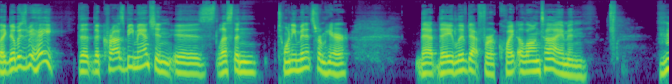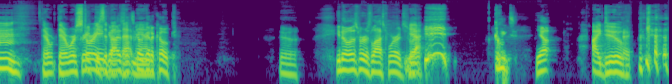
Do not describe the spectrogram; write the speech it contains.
Like nobody's hey, the the Crosby mansion is less than 20 minutes from here that they lived at for quite a long time and hmm there there were stories game, about guys. that Let's man. go get a coke. Yeah, you know those were his last words. yeah. Right? I do. Okay.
